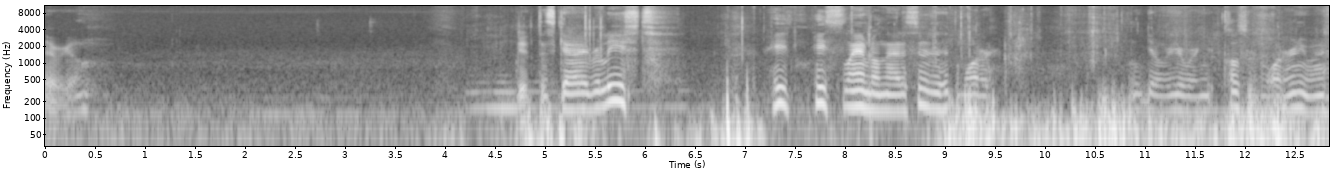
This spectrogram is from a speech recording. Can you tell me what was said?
There we go. Get this guy released. He he slammed on that as soon as it hit the water. Get over here where I can get closer to the water anyway.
